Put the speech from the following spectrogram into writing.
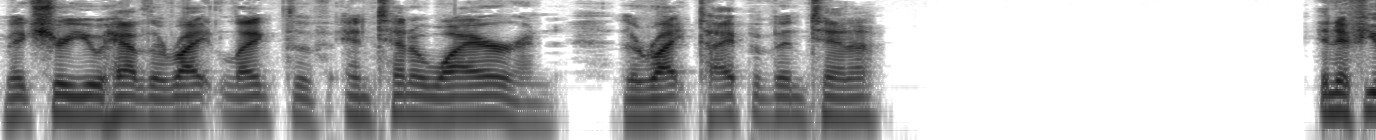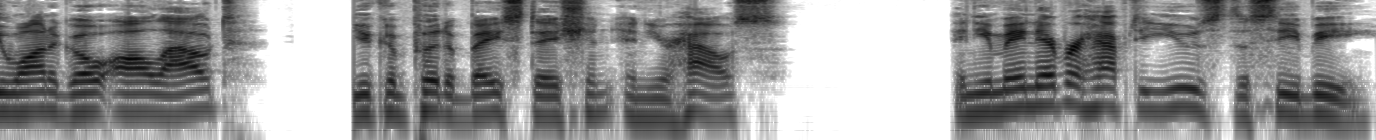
Make sure you have the right length of antenna wire and the right type of antenna. And if you want to go all out, you can put a base station in your house. And you may never have to use the CB.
